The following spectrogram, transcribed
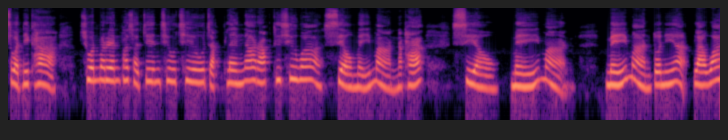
สวัสดีค่ะ ชวนมาเรียนภาษาจีนชิวๆจากเพลงน่ารักที่ชื่อว่า เสี่ยวเหมยหมานนะคะ เสี่ยวเหมยหมานเหมยหมานตัวนี้แปลว่า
